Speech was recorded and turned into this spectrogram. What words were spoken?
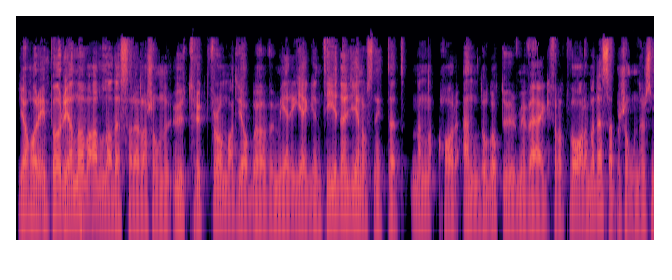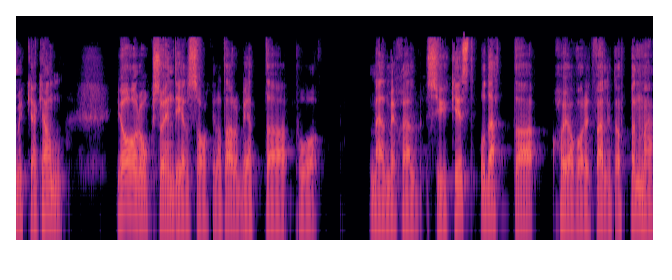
Jag har i början av alla dessa relationer uttryckt för dem att jag behöver mer egen tid än genomsnittet men har ändå gått ur min väg för att vara med dessa personer så mycket jag kan. Jag har också en del saker att arbeta på med mig själv psykiskt och detta har jag varit väldigt öppen med.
